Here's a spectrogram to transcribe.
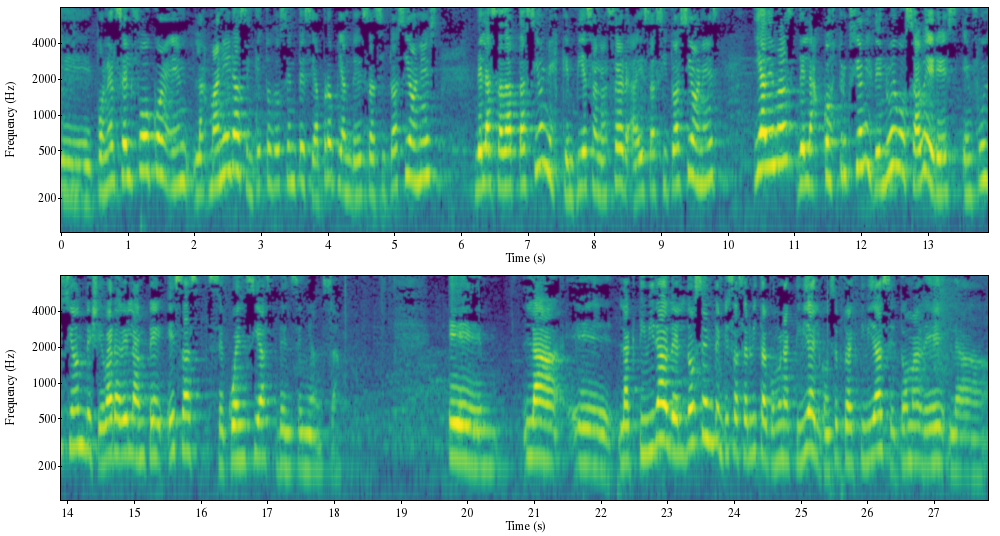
eh, ponerse el foco en las maneras en que estos docentes se apropian de esas situaciones, de las adaptaciones que empiezan a hacer a esas situaciones y además de las construcciones de nuevos saberes en función de llevar adelante esas secuencias de enseñanza. Eh, eh, la, actividad del docente empieza a ser vista como una actividad, el concepto de actividad se toma de la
